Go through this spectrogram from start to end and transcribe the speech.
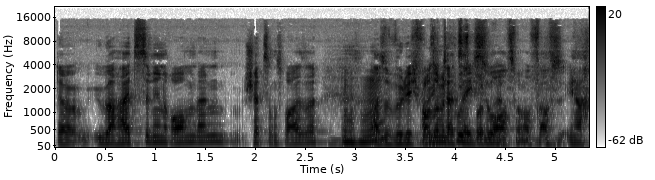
da überheizt du den Raum dann schätzungsweise. Also würde ich, würde Also ich tatsächlich so auf, Fußbodenheizung. auf, auf ja,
